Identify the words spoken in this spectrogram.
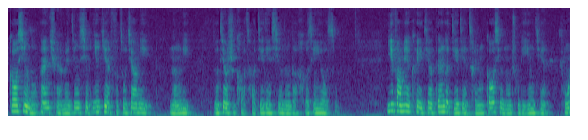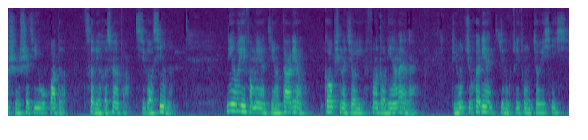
高性能、安全、稳定性、硬件辅助加密能力都将是考察节点性能的核心要素。一方面可以将单个节点采用高性能处理硬件，同时设计优化的策略和算法提高性能；另外一方面将大量高频的交易放到链外来，只用区块链记录最终交易信息，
